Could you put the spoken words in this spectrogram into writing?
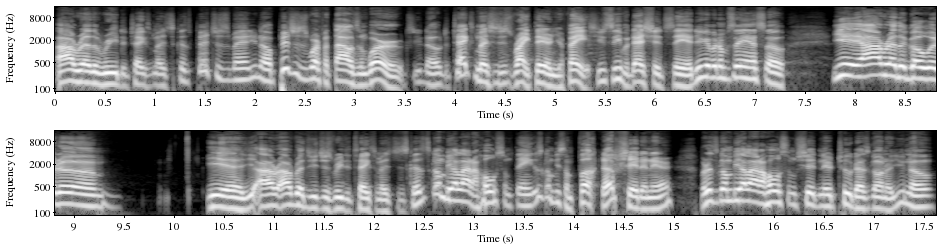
I'd rather read the text messages because pictures, man, you know, pictures is worth a thousand words. You know, the text message is right there in your face. You see what that shit said. You get what I'm saying? So, yeah, I'd rather go with um, yeah, I, I'd rather you just read the text messages because it's gonna be a lot of wholesome things. It's gonna be some fucked up shit in there, but it's gonna be a lot of wholesome shit in there too. That's gonna, you know,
